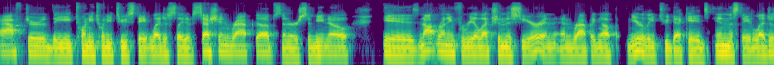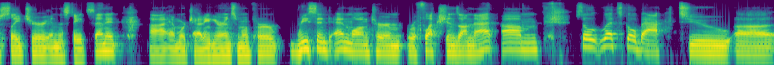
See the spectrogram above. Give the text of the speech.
after the 2022 state legislative session wrapped up. Senator Savino is not running for reelection this year and, and wrapping up nearly two decades in the state legislature, in the state Senate. Uh, and we're chatting here on some of her recent and long term reflections on that. Um, so let's go back to, uh,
